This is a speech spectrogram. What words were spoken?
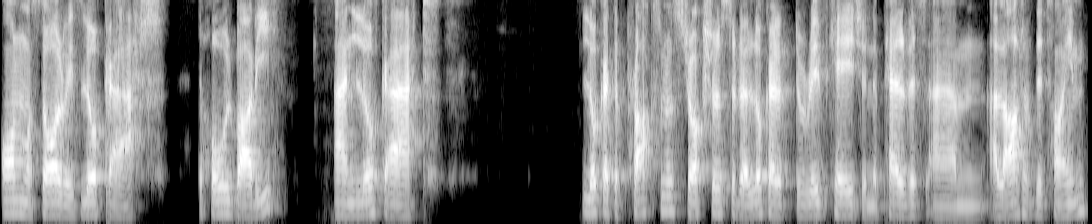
almost always look at the whole body and look at look at the proximal structure so they'll look at the rib cage and the pelvis um, a lot of the time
